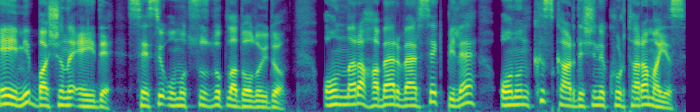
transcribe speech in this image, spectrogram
Amy başını eğdi. Sesi umutsuzlukla doluydu. Onlara haber versek bile onun kız kardeşini kurtaramayız.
